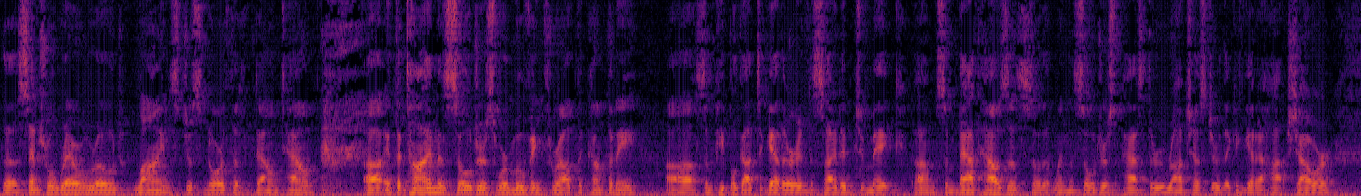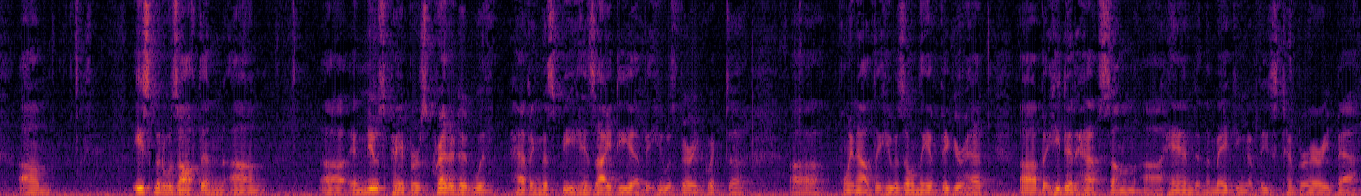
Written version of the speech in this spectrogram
the Central Railroad lines just north of downtown. Uh, at the time, as soldiers were moving throughout the company, uh, some people got together and decided to make um, some bathhouses so that when the soldiers passed through Rochester, they could get a hot shower. Um, Eastman was often um, uh, in newspapers credited with having this be his idea, but he was very quick to uh, point out that he was only a figurehead. Uh, but he did have some uh, hand in the making of these temporary bath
